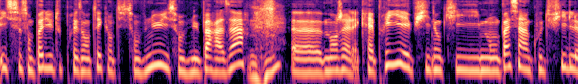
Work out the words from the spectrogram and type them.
ils se sont pas du tout présentés quand ils sont venus. Ils sont venus par hasard mhm. manger à la crêperie et puis donc ils m'ont passé un coup de fil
